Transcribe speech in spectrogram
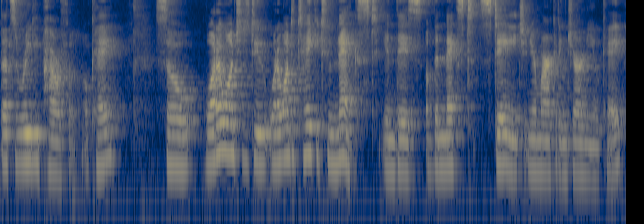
That's really powerful, okay? So what I want you to do, what I want to take you to next in this, of the next stage in your marketing journey, okay?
